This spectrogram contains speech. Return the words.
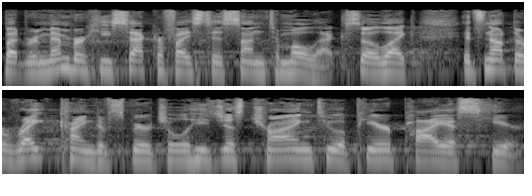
but remember, he sacrificed his son to Molech. So, like, it's not the right kind of spiritual. He's just trying to appear pious here.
